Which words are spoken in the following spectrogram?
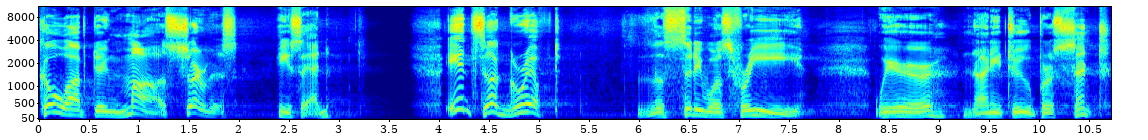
co opting my service, he said. It's a grift. The city was free. We're 92%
